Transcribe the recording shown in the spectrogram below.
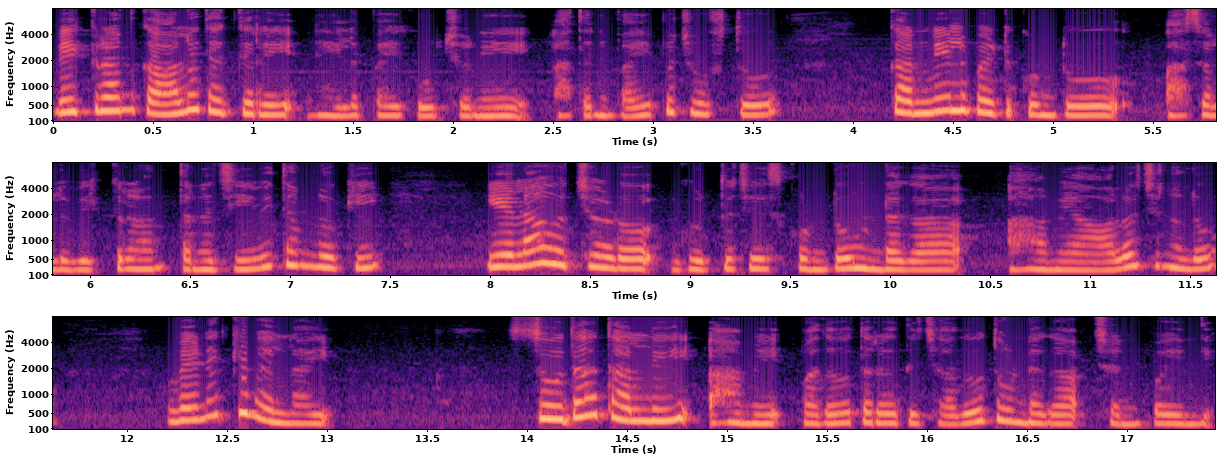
విక్రాంత్ కాళ్ళ దగ్గరే నేలపై కూర్చొని అతని వైపు చూస్తూ కన్నీళ్ళు పెట్టుకుంటూ అసలు విక్రాంత్ తన జీవితంలోకి ఎలా వచ్చాడో గుర్తు చేసుకుంటూ ఉండగా ఆమె ఆలోచనలు వెనక్కి వెళ్ళాయి. సుధా తల్లి ఆమె పదవ తరగతి చదువుతుండగా చనిపోయింది.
